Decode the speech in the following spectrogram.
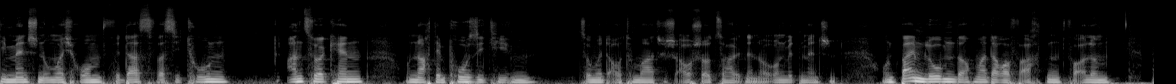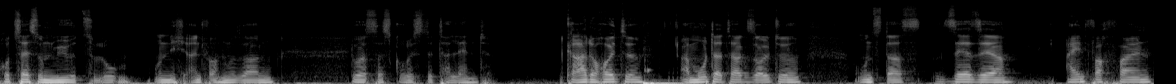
die Menschen um euch herum für das, was sie tun, anzuerkennen und nach dem Positiven somit automatisch Ausschau zu halten in euren Mitmenschen. Und beim Loben doch mal darauf achten, vor allem Prozess und Mühe zu loben und nicht einfach nur sagen, du hast das größte Talent. Gerade heute am Muttertag sollte uns das sehr, sehr einfach fallen,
